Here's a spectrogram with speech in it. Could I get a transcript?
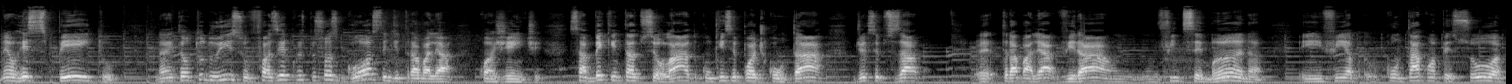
né, o respeito, né? Então, tudo isso fazer com que as pessoas gostem de trabalhar com a gente, saber quem está do seu lado, com quem você pode contar, o dia que você precisar é, trabalhar, virar um, um, fim de semana, enfim, a, contar com a pessoa,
